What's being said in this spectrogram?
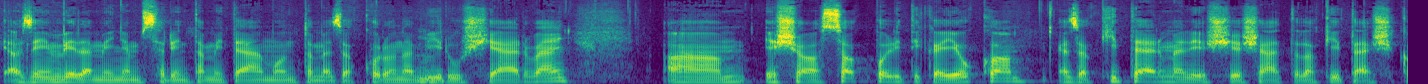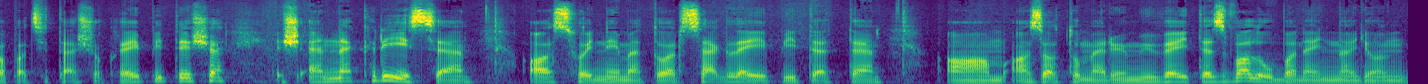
az én véleményem szerint, amit elmondtam, ez a koronavírus járvány, és a szakpolitikai oka, ez a kitermelési és átalakítási kapacitások leépítése, és ennek része az, hogy Németország leépítette az atomerőműveit, ez valóban egy nagyon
